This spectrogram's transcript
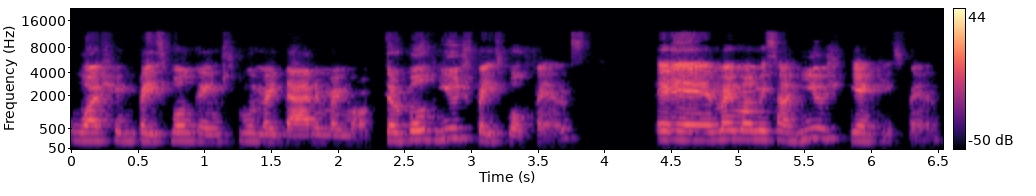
watching baseball games with my dad and my mom. They're both huge baseball fans. And my mom is a huge Yankees fan.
